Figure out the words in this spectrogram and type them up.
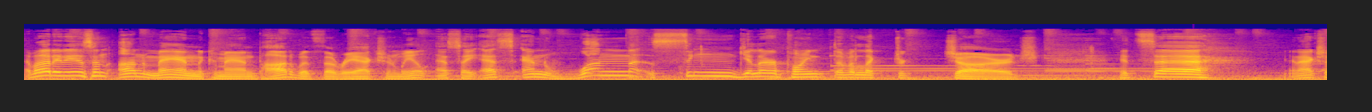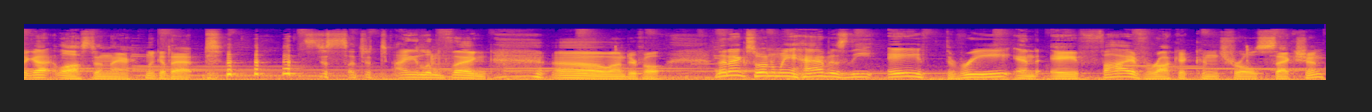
But it is an unmanned command pod with the reaction wheel, SAS, and one singular point of electric charge. It's, uh, it actually got lost in there. Look at that. it's just such a tiny little thing. Oh, wonderful. The next one we have is the A3 and A5 rocket control section,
